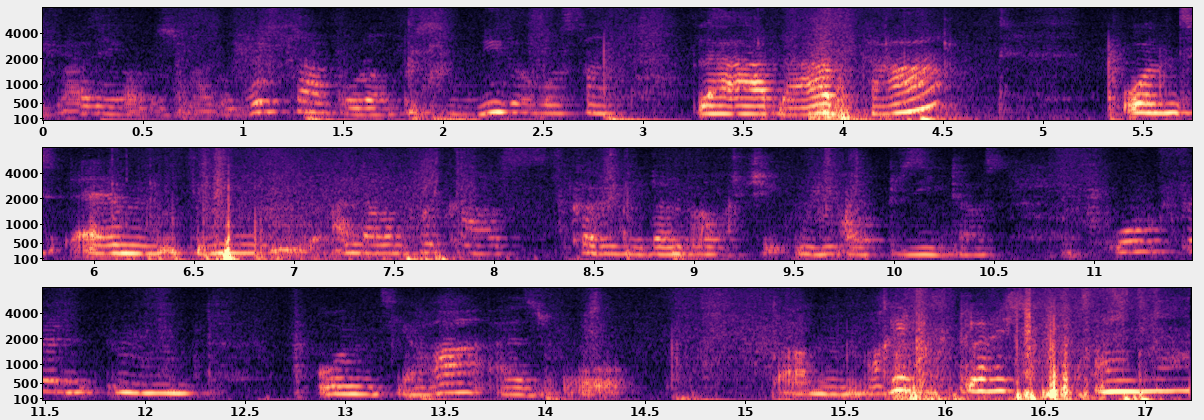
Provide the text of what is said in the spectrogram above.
ich weiß nicht, ob ich es mal gewusst habe oder ob ich es noch nie gewusst habe. Bla bla bla. Und ähm, die anderen Podcasts können mir dann auch schicken, ob sie das gut finden. Und ja, also dann mache ich gleich einmal.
